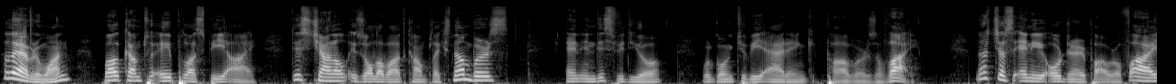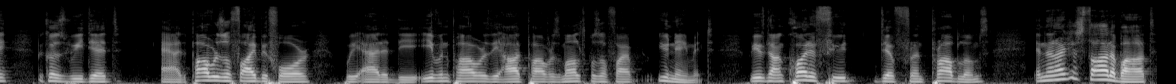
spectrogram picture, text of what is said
Hello everyone, welcome to A plus BI. This channel is all about complex numbers and in this video we're going to be adding powers of i. Not just any ordinary power of i because we did add powers of i before, we added the even power, the odd powers, multiples of i, you name it. We've done quite a few different problems and then I just thought about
